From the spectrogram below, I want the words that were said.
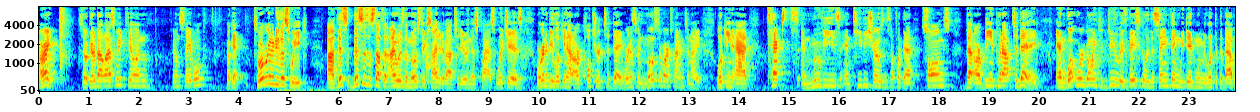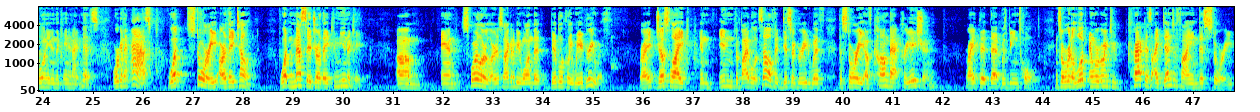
All right. So good about last week. Feeling feeling stable. Okay. So what we're gonna do this week. Uh, this this is the stuff that I was the most excited about to do in this class, which is we're going to be looking at our culture today. We're going to spend most of our time tonight looking at texts and movies and TV shows and stuff like that, songs that are being put out today. And what we're going to do is basically the same thing we did when we looked at the Babylonian and the Canaanite myths. We're going to ask, what story are they telling? What message are they communicating? Um, and spoiler alert, it's not going to be one that biblically we agree with, right? Just like in, in the Bible itself, it disagreed with the story of combat creation, right, that, that was being told. And so we're going to look and we're going to practice identifying this story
